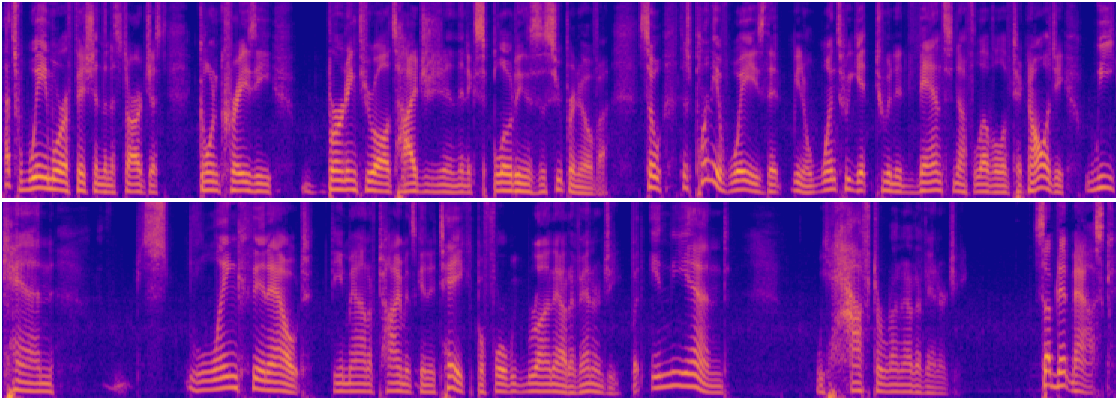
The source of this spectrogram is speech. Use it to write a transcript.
That's way more efficient than a star just going crazy, burning through all its hydrogen and then exploding as a supernova. So there's plenty of ways that, you know, once we get to an advanced enough level of technology, we can lengthen out the amount of time it's going to take before we run out of energy. But in the end, we have to run out of energy. Subnet mask.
